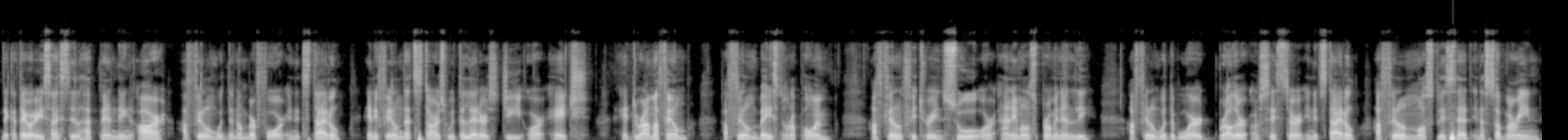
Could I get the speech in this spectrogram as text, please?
The categories I still have pending are a film with the number 4 in its title, any film that starts with the letters G or H, a drama film, a film based on a poem, a film featuring zoo or animals prominently, a film with the word brother or sister in its title, a film mostly set in a submarine,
